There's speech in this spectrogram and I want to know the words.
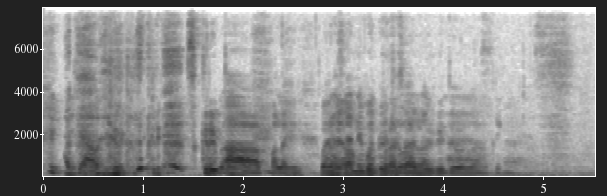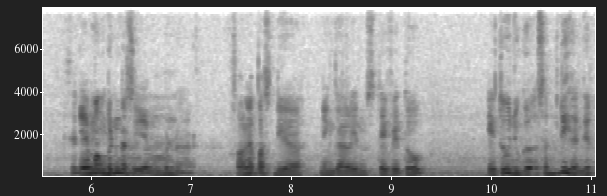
Ini siapa sih? Skrip? skrip apa lagi? Banyak Perasaan yang perasaan bergejolak. Nah, ya emang bener sih emang bener. Soalnya pas dia ninggalin Steve itu itu juga sedih anjir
